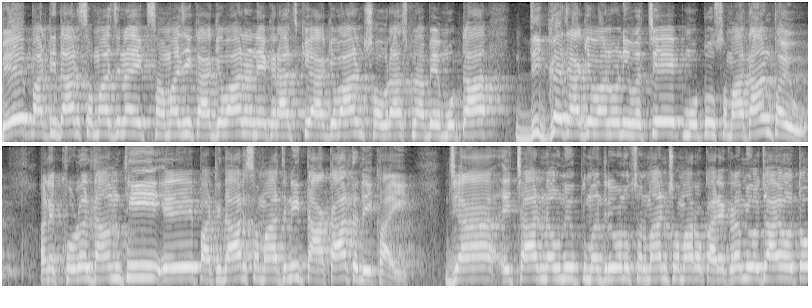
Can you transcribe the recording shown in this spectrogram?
બે પાટીદાર સમાજના એક સામાજિક આગેવાન અને એક રાજકીય આગેવાન. સૌરાષ્ટ્રના બે મોટા દિગ્ગજ આગેવાનોની વચ્ચે એક મોટું સમાધાન થયું અને ખોડલધામથી એ પાટીદાર સમાજની તાકાત દેખાઈ. જ્યાં એ ચાર નવનિયુક્ત મંત્રીઓનું સન્માન સમારોહ કાર્યક્રમ યોજાયો હતો.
